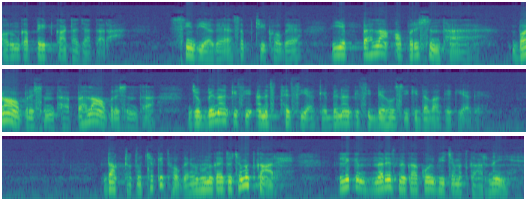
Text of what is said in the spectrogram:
और उनका पेट काटा जाता रहा। सी दिया गया, सब ठीक हो गया। ये पहला ऑपरेशन था। बड़ा ऑपरेशन था, पहला ऑपरेशन था, जो बिना किसी अनेस्थेसिया के, बिना किसी बेहोशी की दवा के किया गया। डॉक्टर तो चकित हो गए, उन्होंने कहा तो चमत्कार है। लेकिन नरेश ने कहा, कोई भी चमत्कार नहीं है।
